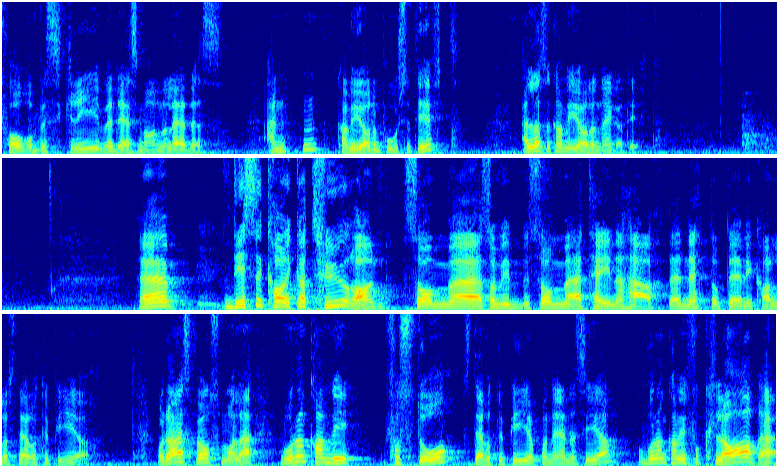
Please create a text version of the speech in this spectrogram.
for å beskrive det som er annerledes. Enten kan vi gjøre det positivt, eller så kan vi gjøre det negativt. Eh, disse karikaturene som, eh, som, vi, som er tegnet her, det er nettopp det vi kaller stereotypier. Og Da er spørsmålet hvordan kan vi forstå stereotypier på den ene sida, og hvordan kan vi forklare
